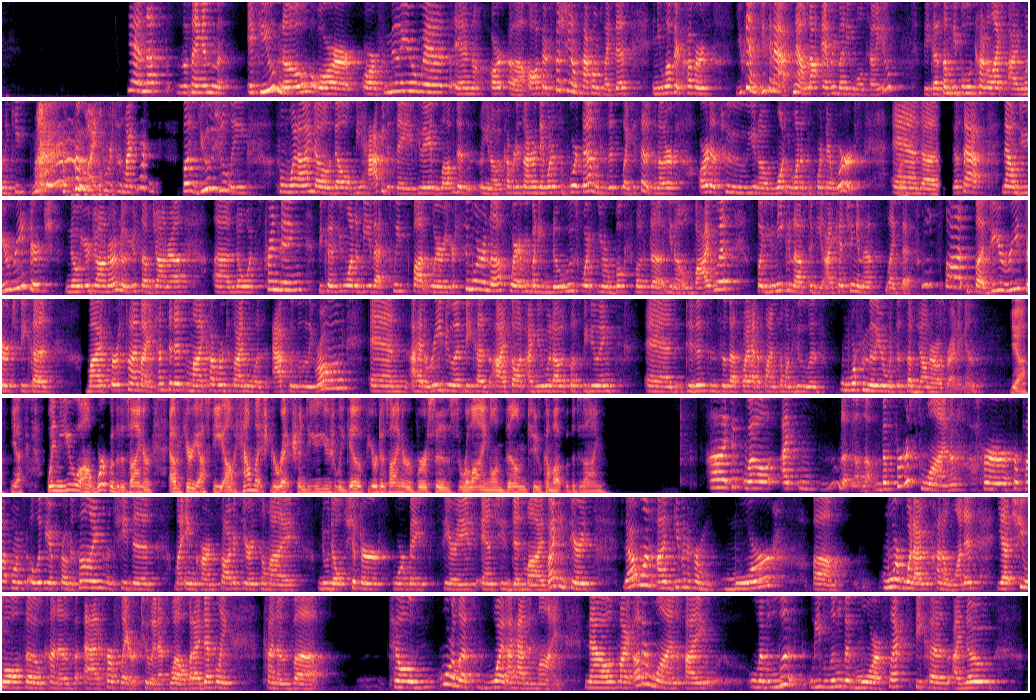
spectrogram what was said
Yeah, and that's the thing. And if you know or or are familiar with an art uh, author, especially on platforms like this, and you love their covers, you can you can ask. Now, not everybody will tell you because some people kind of like I want to keep my sources, my sources. But usually, from what I know, they'll be happy to say if they loved a you know a cover designer, they want to support them because it, like you said, it's another artist who you know want you want to support their works and uh, just ask. Now, do your research, know your genre, know your subgenre, uh, know what's trending, because you want to be that sweet spot where you're similar enough, where everybody knows what your book's supposed to, you know, vibe with, but unique enough to be eye-catching, and that's like that sweet spot. But do your research because my first time I attempted it, my cover design was absolutely wrong, and I had to redo it because I thought I knew what I was supposed to be doing and didn't, and so that's why I had to find someone who was more familiar with the subgenre I was writing in. Yeah, yeah. When you uh, work with a designer, out of curiosity, uh, how much direction do you usually give your designer versus relying on them to come up with the design? Uh, well, I blah blah blah. The first one, her her platform's Olivia Pro Designs, and she did my Incarn Saga series, so my new adult shifter war based series, and she did my Viking series. That one I've given her more um, more of what I kind of wanted. Yet she will also kind of add her flair to it as well. But I definitely kind of uh, tell more or less what I have in mind. Now, my other one, I live a li- leave a little bit more flex because I know.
